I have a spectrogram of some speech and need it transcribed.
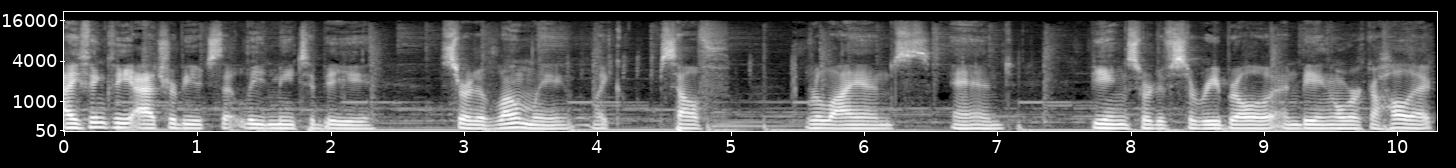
I think the attributes that lead me to be sort of lonely, like self reliance and being sort of cerebral and being a workaholic,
